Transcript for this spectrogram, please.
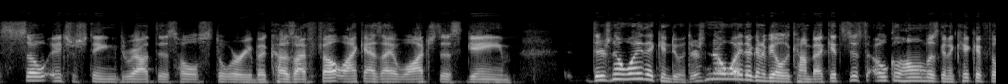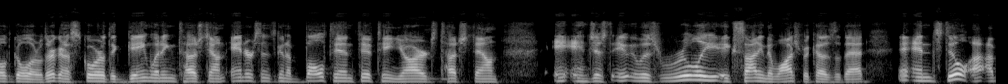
so interesting throughout this whole story because I felt like as I watched this game, there's no way they can do it. There's no way they're going to be able to come back. It's just Oklahoma's going to kick a field goal or they're going to score the game-winning touchdown. Anderson's going to bolt in 15 yards touchdown and just it was really exciting to watch because of that. And still, I,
